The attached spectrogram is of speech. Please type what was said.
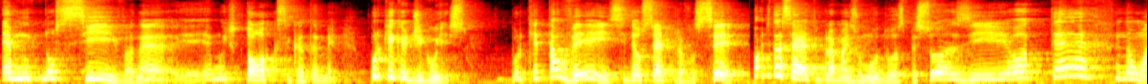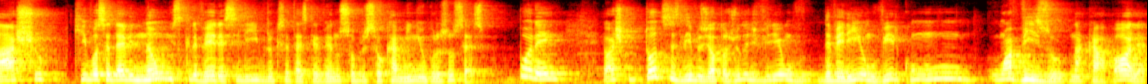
é muito nociva, né? É muito tóxica também. Por que, que eu digo isso? Porque talvez, se deu certo para você, pode dar certo para mais uma ou duas pessoas e eu até não acho que você deve não escrever esse livro que você está escrevendo sobre o seu caminho para o sucesso. Porém, eu acho que todos esses livros de autoajuda deveriam, deveriam vir com um, um aviso na capa. Olha,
